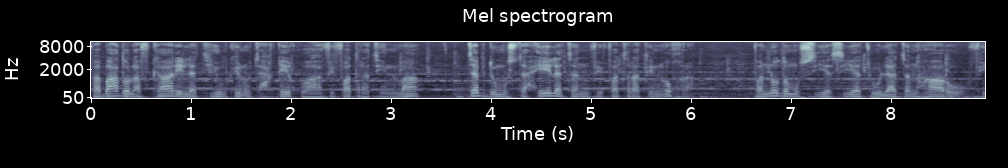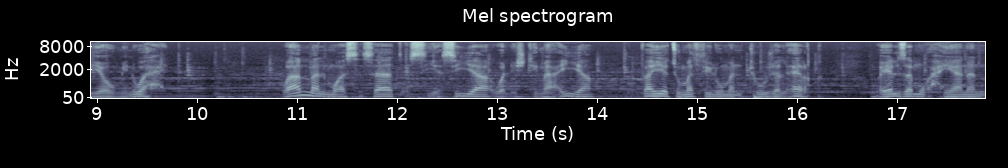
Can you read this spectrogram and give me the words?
فبعض الأفكار التي يمكن تحقيقها في فترة ما تبدو مستحيلة في فترة أخرى. فالنظم السياسية لا تنهار في يوم واحد. وأما المؤسسات السياسية والاجتماعية فهي تمثل منتوج العرق ويلزم أحيانا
